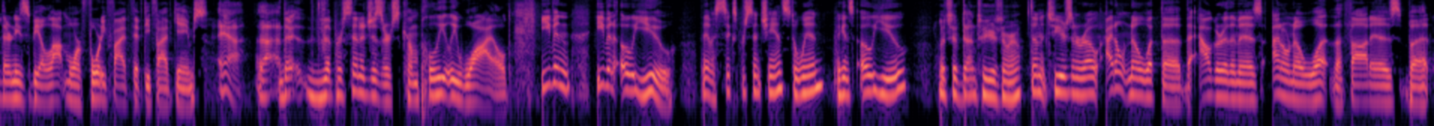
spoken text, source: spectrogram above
There needs to be a lot more 45 55 games. Yeah. Uh, the the percentages are completely wild. Even even OU, they have a six percent chance to win against OU. which they've done two years in a row. Done it two years in a row. I don't know what the the algorithm is. I don't know what the thought is, but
